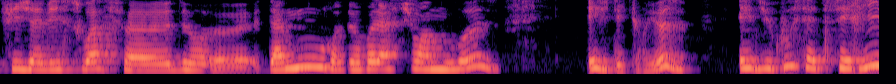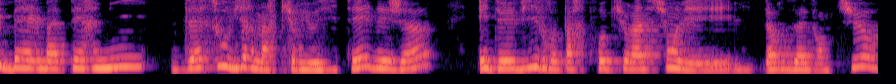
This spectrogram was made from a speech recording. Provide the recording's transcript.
puis j'avais soif euh, d'amour, de relations amoureuses, et j'étais curieuse. Et du coup, cette série, ben, elle m'a permis d'assouvir ma curiosité déjà, et de vivre par procuration leurs aventures,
